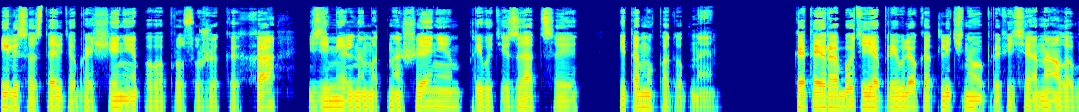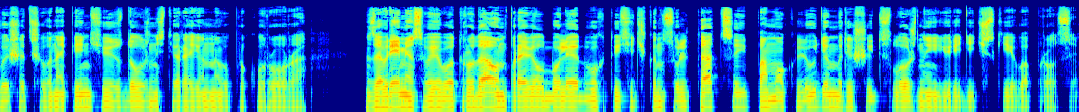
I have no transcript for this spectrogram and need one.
или составить обращение по вопросу ЖКХ, земельным отношениям, приватизации и тому подобное. К этой работе я привлек отличного профессионала, вышедшего на пенсию с должности районного прокурора – за время своего труда он провел более двух тысяч консультаций, помог людям решить сложные юридические вопросы.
